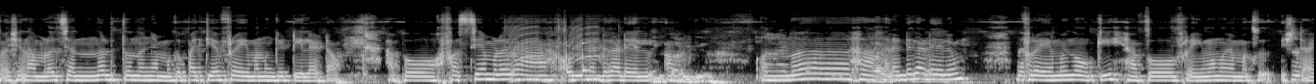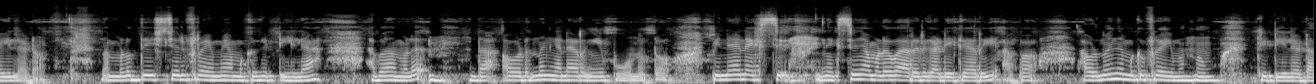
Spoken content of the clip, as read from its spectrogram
പക്ഷെ നമ്മൾ ചെന്നെടുത്തൊന്നും നമുക്ക് പറ്റിയ ഫ്രെയിമൊന്നും കിട്ടിയില്ല കേട്ടോ അപ്പോൾ ഫസ്റ്റ് നമ്മൾ ഒന്ന് രണ്ട് കടയിൽ ഒന്ന് രണ്ട് കടയിലും ഫ്രെയിം നോക്കി. അപ്പോൾ ഫ്രെയിമൊന്നും നമുക്ക് ഇഷ്ടമായില്ല കേട്ടോ നമ്മൾ ഉദ്ദേശിച്ച ഒരു ഫ്രെയിം നമുക്ക് കിട്ടിയില്ല. അപ്പോൾ നമ്മൾ ഇതാ അവിടെ നിന്ന് ഇങ്ങനെ ഇറങ്ങി പോന്നു കേട്ടോ പിന്നെ നെക്സ്റ്റ് നെക്സ്റ്റ് നമ്മൾ വേറൊരു കടയിൽ കയറി. അപ്പോൾ അവിടെ നിന്ന് നമുക്ക് ഫ്രെയിമൊന്നും കിട്ടിയില്ല കേട്ടോ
